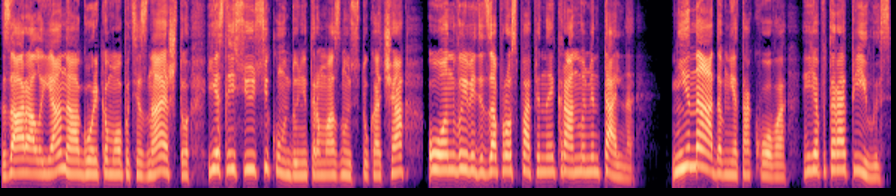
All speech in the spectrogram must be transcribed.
Заорала я на горьком опыте, зная, что если сию секунду не тормознуть стукача, он выведет запрос папе на экран моментально. «Не надо мне такого!» Я поторопилась.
